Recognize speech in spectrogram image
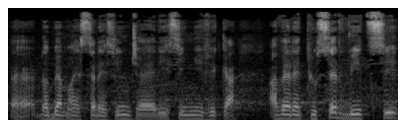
eh, dobbiamo essere sinceri, significa avere più servizi,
